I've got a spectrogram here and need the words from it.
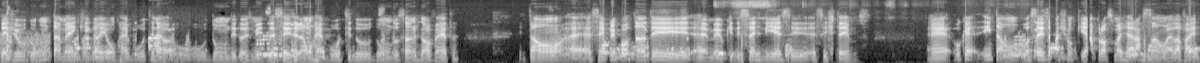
Teve o Doom também, que ganhou um reboot, né? O, o Doom de 2016 ele é um reboot do Doom dos anos 90. Então é, sempre importante é, meio que discernir esse, esses termos. É, o que, então, vocês acham que a próxima geração ela vai,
